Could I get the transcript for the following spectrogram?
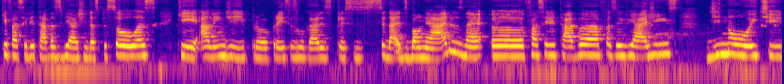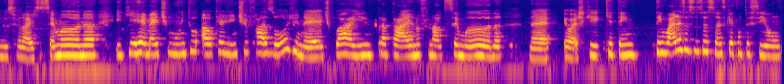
Que facilitava as viagens das pessoas, que além de ir para esses lugares, para essas cidades balneários, né? Uh, facilitava fazer viagens de noite, nos finais de semana, e que remete muito ao que a gente faz hoje, né? Tipo, ah, ir pra praia no final de semana, né? Eu acho que, que tem tem várias associações que aconteciam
